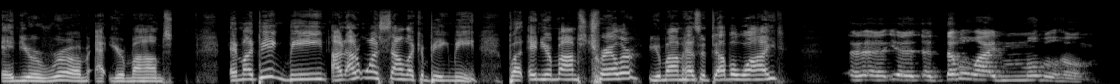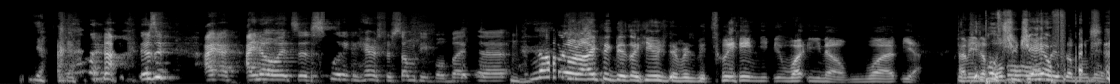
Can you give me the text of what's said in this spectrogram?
in your room at your mom's. Am I being mean? I, I don't want to sound like I'm being mean, but in your mom's trailer, your mom has a double wide. Uh, uh, yeah, a double wide mobile home. Yeah. There's a I, I I know it's a splitting hairs for some people, but uh, No, no, no. I think there's a huge difference between what you know, what, yeah. I mean, the People's mobile Judea home is the Front. mobile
